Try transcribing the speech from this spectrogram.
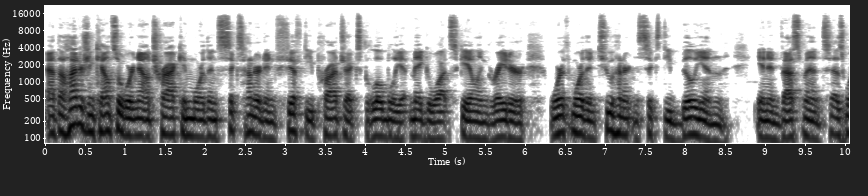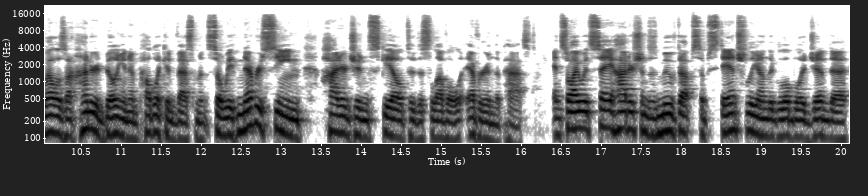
At the Hydrogen Council, we're now tracking more than 650 projects globally at megawatt scale and greater, worth more than 260 billion in investment, as well as 100 billion in public investment. So we've never seen hydrogen scale to this level ever in the past. And so I would say hydrogen has moved up substantially on the global agenda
